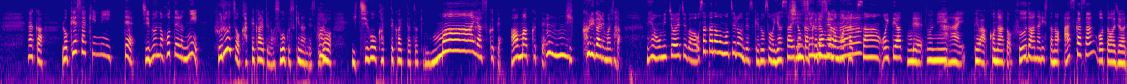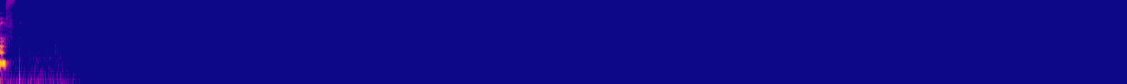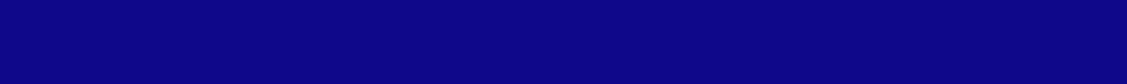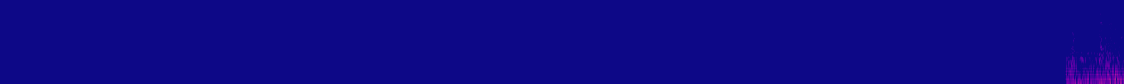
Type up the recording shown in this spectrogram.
うん、なんかロケ先に行って自分のホテルにフルーツを買って帰るっていうのがすごく好きなんですけど、はい、いちごを買って帰った時まあ安くて甘くて、うんうん、ひっくり返りました。ね、近江町市場はお魚ももちろんですけどそう野菜とか果物もたくさん置いてあって、本当に、はい、ではこの後フードアナリストの飛鳥さんご登場です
